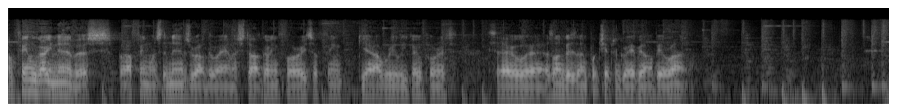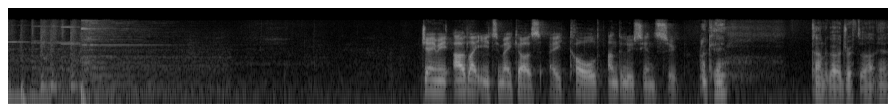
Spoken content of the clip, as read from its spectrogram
I'm feeling very nervous, but I think once the nerves are out of the way and I start going for it, I think, yeah, I'll really go for it. So uh, as long as I don't put chips and gravy, I'll be all right. Jamie, I would like you to make us a cold Andalusian soup. Okay. Kind of go adrift of that, yeah.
